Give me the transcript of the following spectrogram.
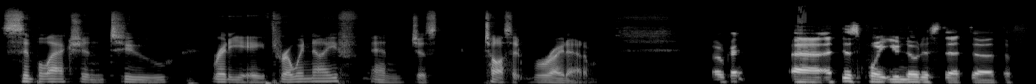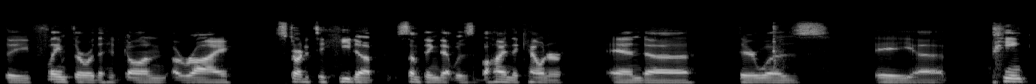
simple action to ready a throwing knife and just toss it right at him. Okay. Uh, at this point, you notice that uh, the the flamethrower that had gone awry started to heat up something that was behind the counter, and uh, there was a uh, pink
